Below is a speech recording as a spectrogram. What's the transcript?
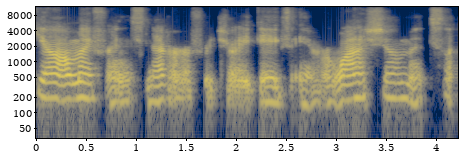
Yeah, all my friends never refrigerate the eggs, they ever wash them. It's like,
